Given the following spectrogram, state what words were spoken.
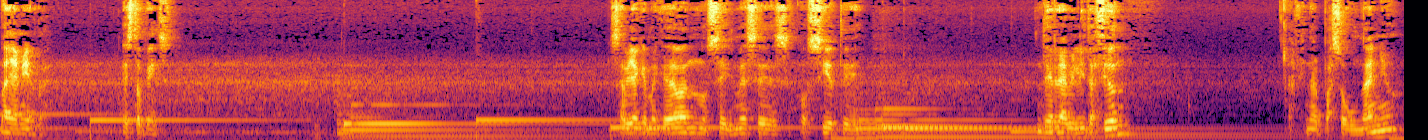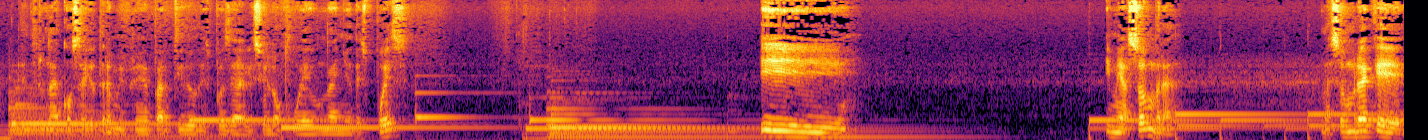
Vaya mierda. ¿Esto qué es? Sabía que me quedaban unos seis meses o siete de rehabilitación final pasó un año entre una cosa y otra. Mi primer partido después de la lesión lo jugué un año después. Y, y me asombra, me asombra que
